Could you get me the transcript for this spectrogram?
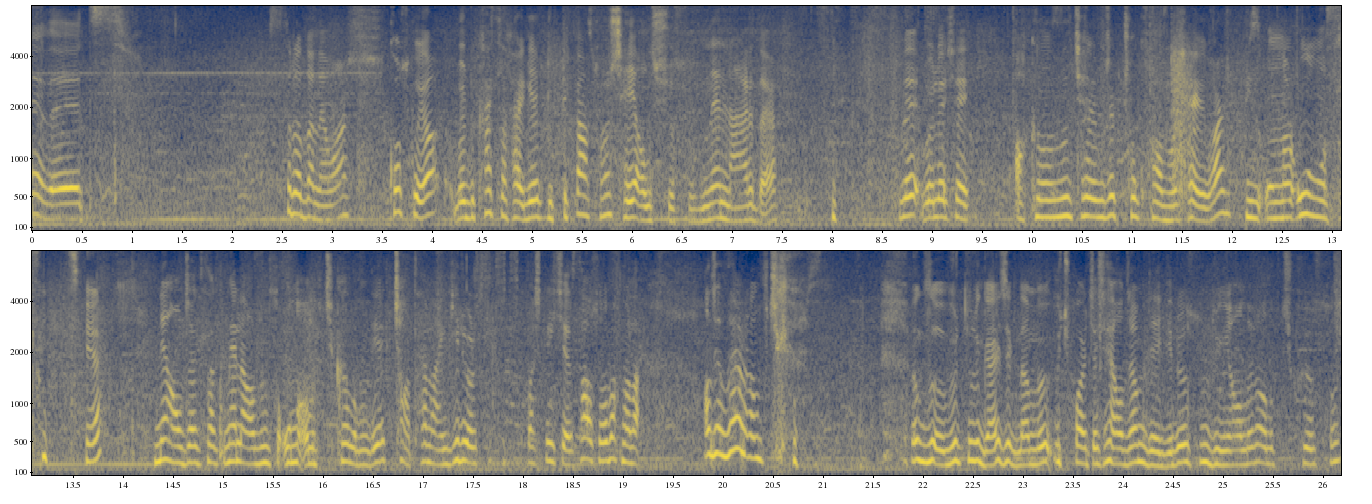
Evet. Sırada ne var? Costco'ya böyle birkaç sefer gelip gittikten sonra şeye alışıyorsunuz. Ne nerede? Ve böyle şey aklınızı çelebilecek çok fazla şey var. Biz onlar olmasın diye ne alacaksak ne lazımsa onu alıp çıkalım diye çat hemen giriyoruz başka hiç yere sağa sola bakmadan alacağımızı hemen alıp çıkıyoruz. Yoksa öbür türlü gerçekten böyle üç parça şey alacağım diye giriyorsun dünyaları alıp çıkıyorsun.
